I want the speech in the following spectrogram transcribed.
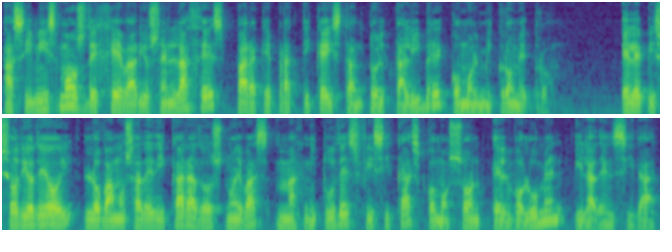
Asimismo os dejé varios enlaces para que practiquéis tanto el calibre como el micrómetro. El episodio de hoy lo vamos a dedicar a dos nuevas magnitudes físicas como son el volumen y la densidad.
